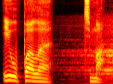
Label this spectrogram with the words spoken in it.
и упала тьма.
